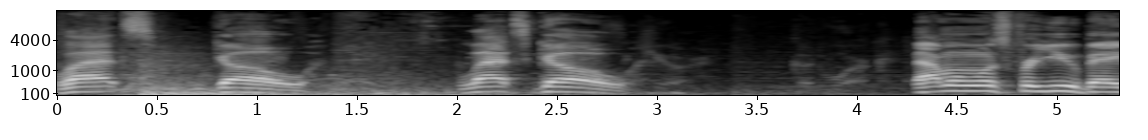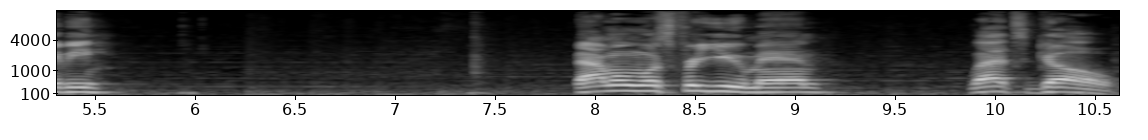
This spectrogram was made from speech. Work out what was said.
Let's go. Let's go. That one was for you, baby. That one was for you, man. Let's go.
